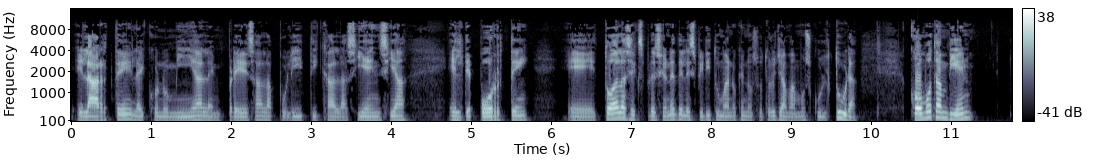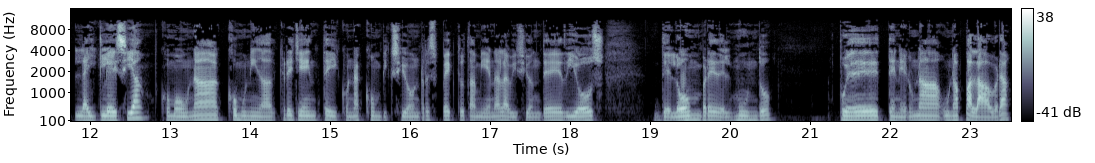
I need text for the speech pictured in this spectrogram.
El arte, la economía, la empresa, la política, la ciencia, el deporte, eh, todas las expresiones del espíritu humano que nosotros llamamos cultura, como también la iglesia como una comunidad creyente y con una convicción respecto también a la visión de Dios, del hombre, del mundo, puede tener una, una palabra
